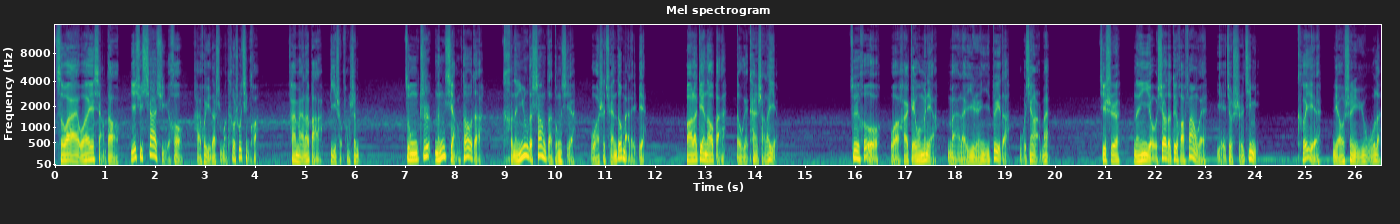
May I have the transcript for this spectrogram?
此外，我也想到，也许下去以后还会遇到什么特殊情况，还买了把匕首防身。总之，能想到的、可能用得上的东西，我是全都买了一遍。把那电脑版都给看傻了眼。最后，我还给我们俩买了一人一对的无线耳麦，其实能有效的对话范围也就十几米，可也聊胜于无了。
